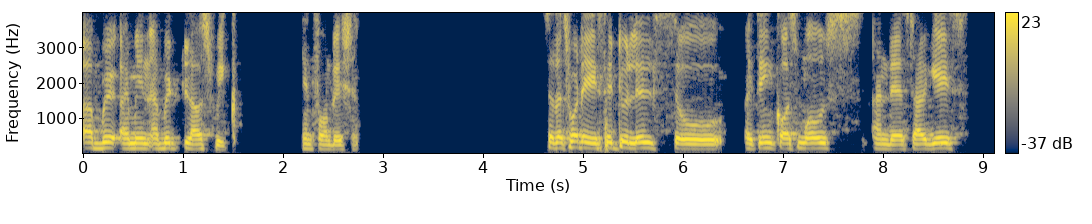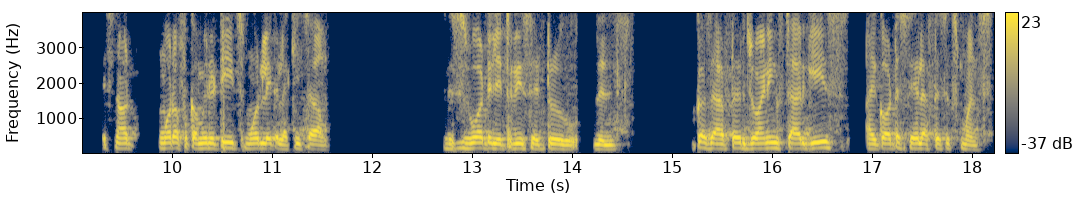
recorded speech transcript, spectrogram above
a bit. I mean, a bit last week in foundation. So that's what I said to Lils. So I think Cosmos and uh, Stargaze, it's not more of a community; it's more like a lucky charm. This is what I literally said to Lils because after joining Stargaze, I got a sale after six months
